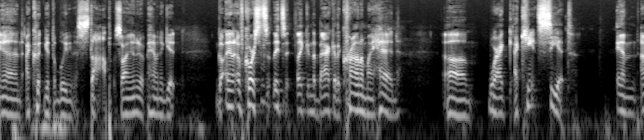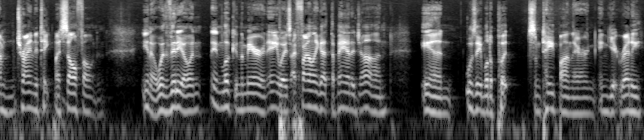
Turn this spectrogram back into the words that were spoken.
and I couldn't get the bleeding to stop. So I ended up having to get, go- and of course it's, it's like in the back of the crown of my head, um, where I, I can't see it, and I'm trying to take my cell phone and you know with video and, and look in the mirror. And anyways, I finally got the bandage on and was able to put some tape on there and, and get ready.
